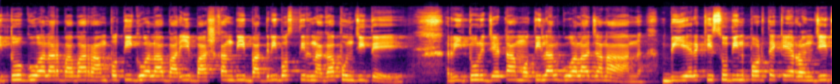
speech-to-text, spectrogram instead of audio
ঋতু গুয়ালার বাবা রামপতি গুয়ালা বাড়ি বাঁশকান্দি বাদ্রি বস্তির নাগাপুঞ্জিতে। ঋতুর জেঠা মতিলাল গুয়ালা জানান, বিয়ের কিছুদিন পর থেকে রঞ্জিত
